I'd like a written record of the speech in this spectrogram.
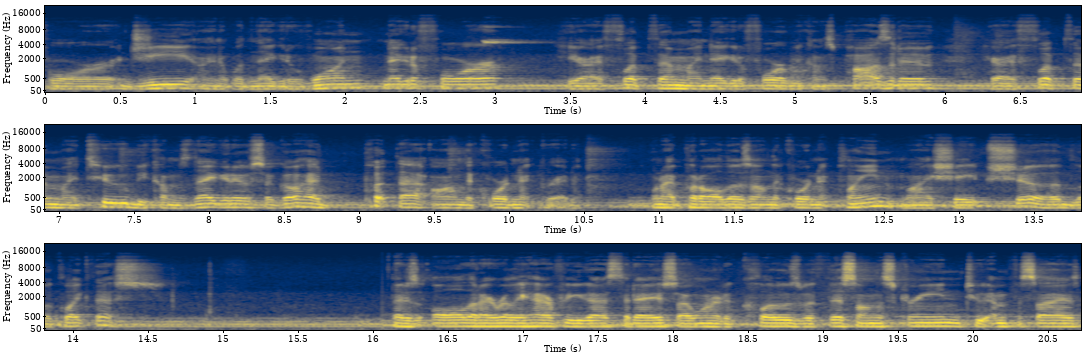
For g, I end up with negative 1, negative 4. Here I flip them, my negative 4 becomes positive. Here I flip them, my 2 becomes negative. So go ahead, put that on the coordinate grid. When I put all those on the coordinate plane, my shape should look like this. That is all that I really have for you guys today. So I wanted to close with this on the screen to emphasize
